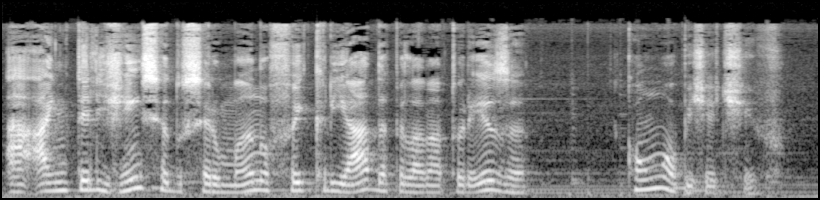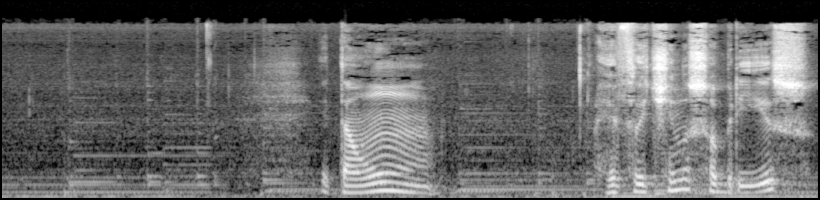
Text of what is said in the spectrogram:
A, a inteligência do ser humano foi criada pela natureza com um objetivo. Então, refletindo sobre isso,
